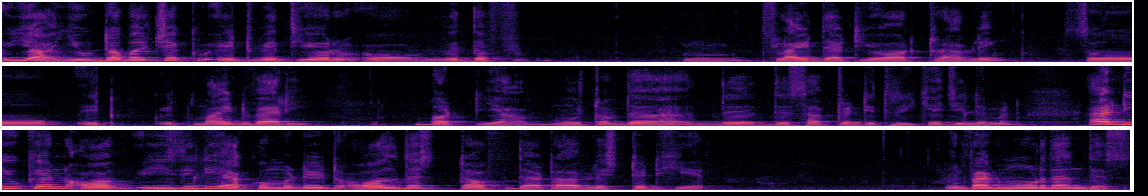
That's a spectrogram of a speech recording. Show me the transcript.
yeah you double check it with your uh, with the mm, flight that you are traveling. So it it might vary but yeah most of the, the this have 23 kg limit. And you can easily accommodate all the stuff that i've listed here. In fact more than this.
